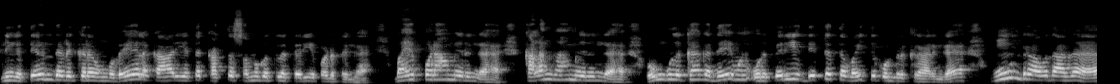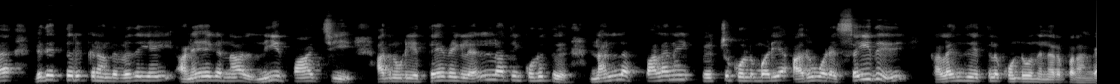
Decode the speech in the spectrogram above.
நீங்க தேர்ந்தெடுக்கிற உங்க வேலை காரியத்தை கர்த்த சமூகத்துல தெரியப்படுத்துங்க. பயப்படாம இருங்க. கலங்காம இருங்க. உங்களுக்காக தேவன் ஒரு பெரிய திட்டத்தை வைத்து கொண்டிருக்கிறாருங்க. மூன்றாவதாக விதைத்திருக்கிற அந்த விதையை அநேக நாள் நீர் பாய்ச்சி அதனுடைய தேவைகள் எல்லாத்தையும் கொடுத்து நல்ல பலனை பெற்றுக்கொள்ளும்படியா அறுவடை செய்து களஞ்சியத்துல கொண்டு வந்து நிரப்புறாங்க.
